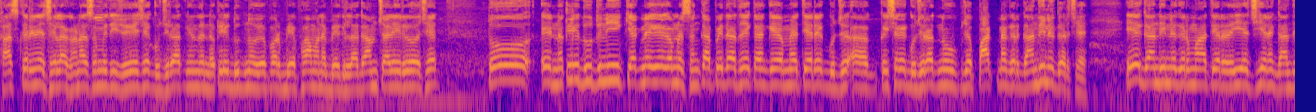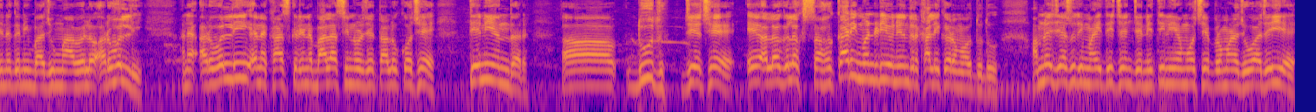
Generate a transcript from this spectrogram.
ખાસ કરીને છેલ્લા ઘણા સમયથી જોઈએ છે, ગુજરાતની અંદર નકલી દૂધનો વેપાર બેફામ અને બેગલાગામ ચાલી રહ્યો છે. તો એ નકલી દૂધની ક્યાંક ને ક્યાંક અમને શંકા પેદા થઈ, કારણ કે અમે અત્યારે કહી શકાય ગુજરાતનું જે પાટનગર, ગાંધીનગર છે, એ ગાંધીનગરમાં અત્યારે રહીએ છીએ અને ગાંધીનગરની બાજુમાં આવેલો અરવલ્લી. અને અરવલ્લી અને ખાસ કરીને બાલાસિનોર જે તાલુકો છે, તેની અંદર દૂધ જે છે, એ અલગ અલગ સહકારી મંડળીઓની અંદર ખાલી કરવામાં આવતું હતું. અમને જ્યાં સુધી માહિતી છે જે નીતિ નિયમો છે એ પ્રમાણે જોવા જઈએ,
